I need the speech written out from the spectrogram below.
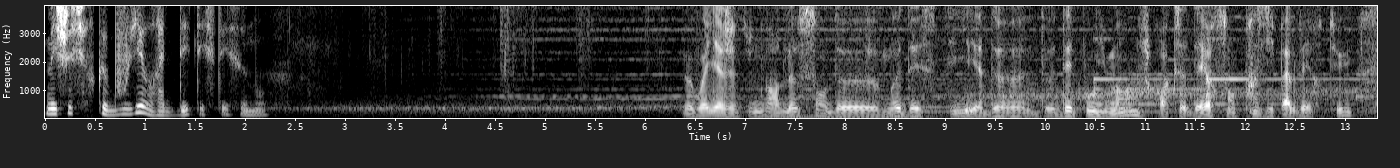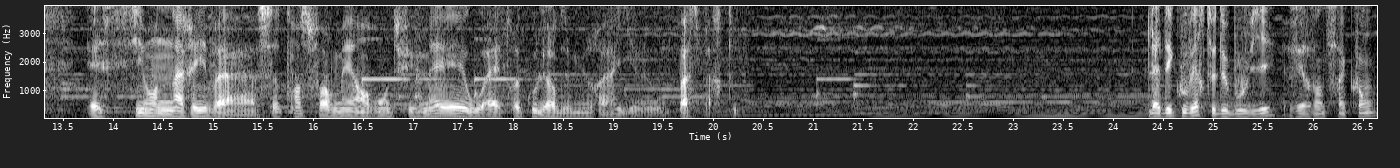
mais je suis sûre que Bouvier aurait détesté ce mot. Le voyage est une grande leçon de modestie et de, dépouillement. Je crois que c'est d'ailleurs son principale vertu. Et si on arrive à se transformer en rond de fumée ou à être couleur de muraille, euh, on passe partout. La découverte de Bouvier, vers 25 ans,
